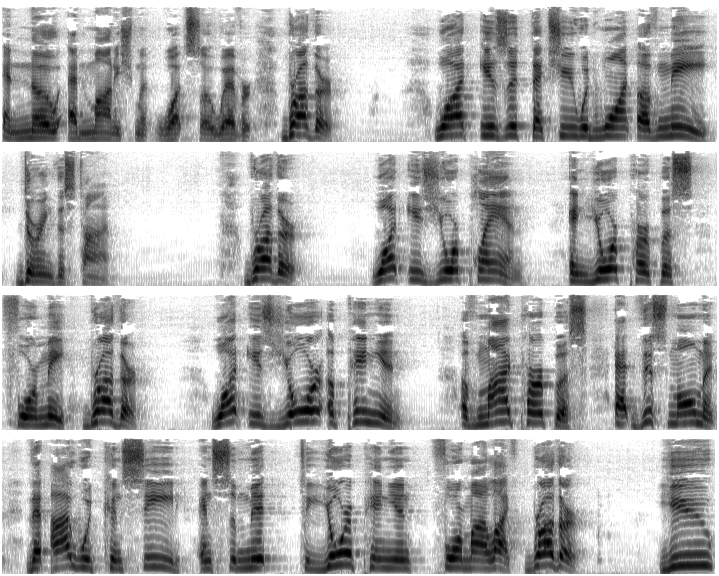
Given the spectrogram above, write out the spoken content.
and no admonishment whatsoever. Brother, what is it that you would want of me during this time? Brother, what is your plan and your purpose for me? Brother, what is your opinion of my purpose at this moment that I would concede and submit to your opinion for my life. Brother, you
